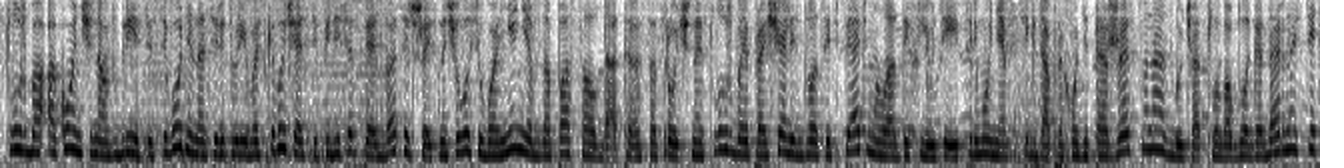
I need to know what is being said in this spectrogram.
Служба окончена. В Бресте сегодня на территории войсковой части 55-26 началось увольнение в запас солдат. Со срочной службой прощались 25 молодых людей. Церемония всегда проходит торжественно, звучат слова благодарности,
